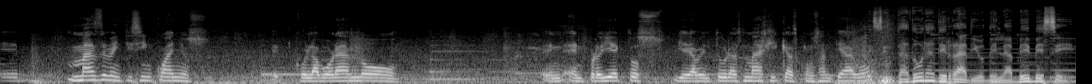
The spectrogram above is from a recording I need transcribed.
Eh, más de 25 años eh, colaborando en, en proyectos y aventuras mágicas con Santiago. Presentadora de radio de la BBC,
